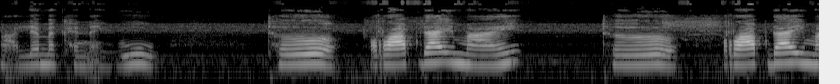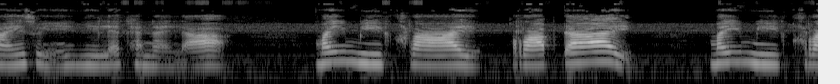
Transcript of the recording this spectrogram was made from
งานเล่นมาแคนไหนวูเธอรับได้ไหม เธอรับได้ไหมสิ่งนี้นี่เล่นแคนไหนล่ะ ไม่มีใครรับได้ ไม่มีใคร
